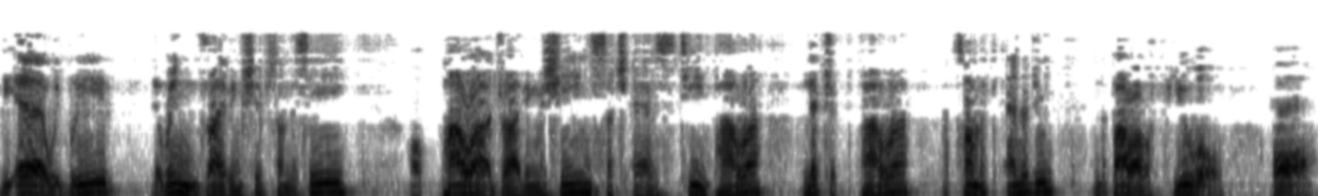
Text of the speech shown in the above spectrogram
the air we breathe, the wind driving ships on the sea, or power driving machines such as steam power, electric power, atomic energy, and the power of fuel, or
